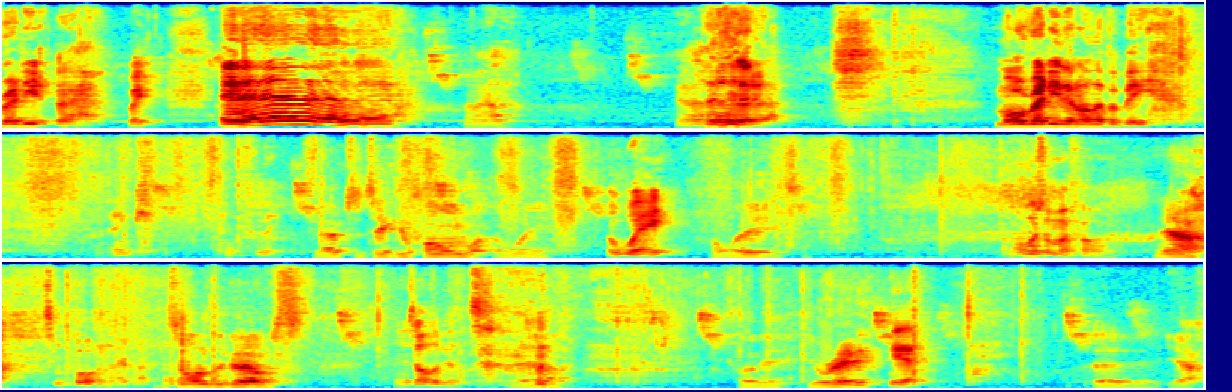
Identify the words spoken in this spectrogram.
Ready? Uh, wait. More ready than I'll ever be. I think. Hopefully. You have to take your phone away. Away. Away. I'm always on my phone. Yeah, It's important. I like it's all the girls. It's all the girls. Yeah. okay, you ready? yeah. Uh, yeah.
